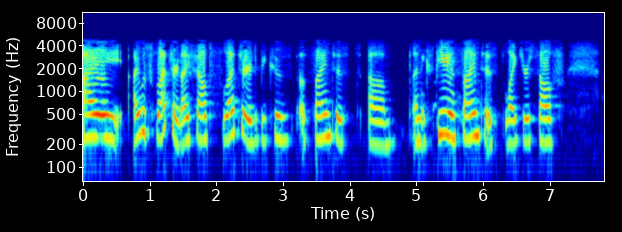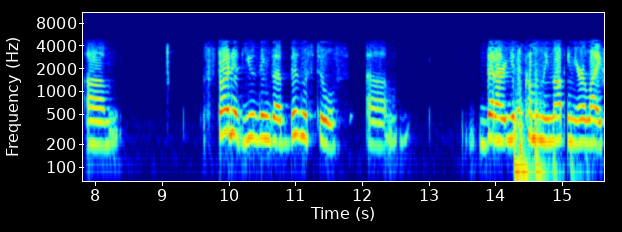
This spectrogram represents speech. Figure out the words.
I I was flattered. I felt flattered because a scientist, um, an experienced scientist like yourself, um, started using the business tools um, that are you know commonly not in your life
